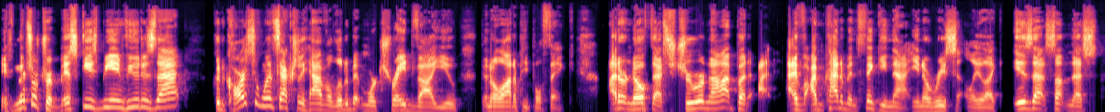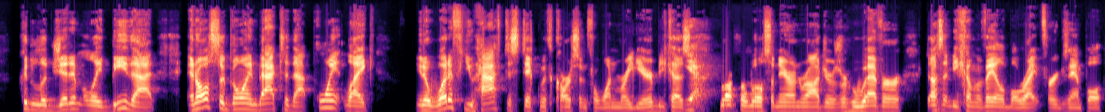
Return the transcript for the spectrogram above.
If mitchell trubisky is being viewed as that could carson wentz actually have a little bit more trade value than a lot of people think? I don't know if that's true or not but I, i've i've kind of been thinking that you know recently like is that something that's could legitimately be that? And also going back to that point like you know, what if you have to stick with Carson for one more year because yeah. Russell Wilson, Aaron Rodgers, or whoever doesn't become available, right? For example,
